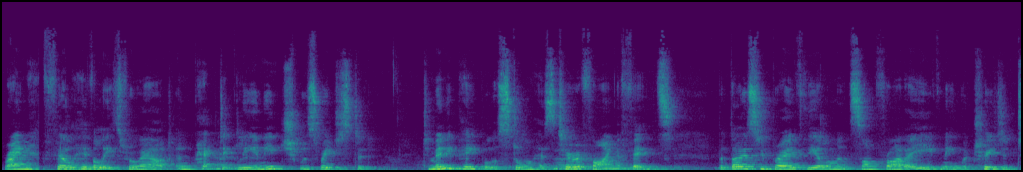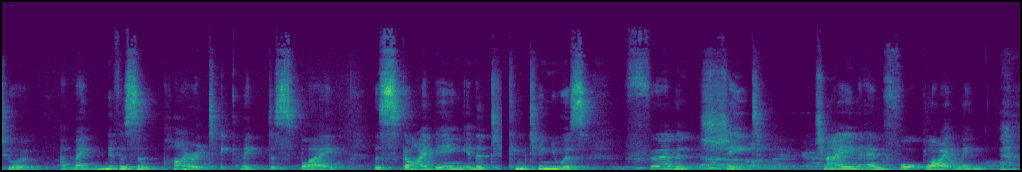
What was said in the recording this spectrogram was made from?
Rain fell heavily throughout, and practically an inch was registered. To many people, a storm has terrifying effects, but those who braved the elements on Friday evening were treated to a, a magnificent pyrotechnic display, the sky being in a t- continuous ferment sheet, chain and fork lightning.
